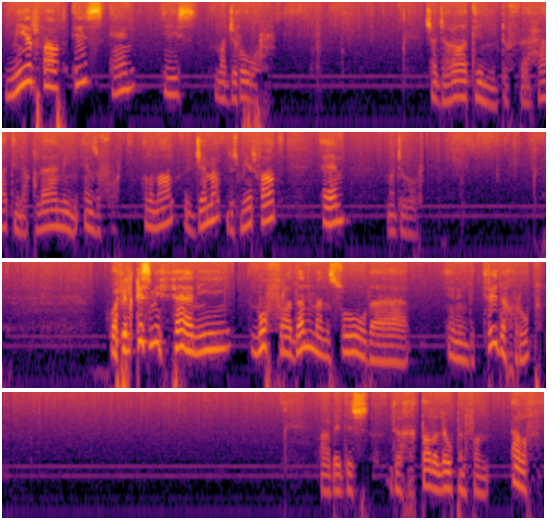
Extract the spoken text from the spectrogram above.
meervoud is en is مجرور. شجرات تفاحات أقلام انزفورت المال الجمع dus meervoud ان مجرور. وفي القسم الثاني مفردا منصوبا. And in the tweede groep waarbij dus de getallen lopen van 11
